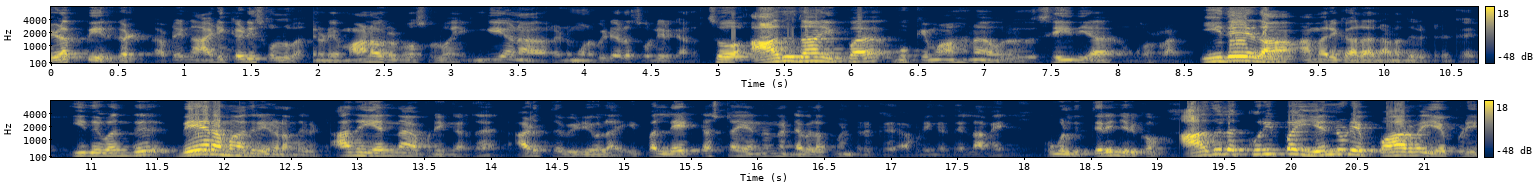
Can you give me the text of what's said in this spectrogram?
இழப்பீர்கள் அப்படின்னு நான் அடிக்கடி சொல்லுவேன். என்னுடைய மாணவர்களும் சொல்லுவேன் இங்கேயே நான் ரெண்டு மூணு வீடியோவில் சொல்லியிருக்கேன் ஸோ அதுதான் இப்போ முக்கியமான ஒரு செய்தியாக சொல்கிறாங்க இதே தான் அமெரிக்காவில் நடந்துகிட்டு இருக்கு இது வந்து வேற மாதிரி நடந்துகிட்டு அது என்ன அப்படிங்கிறத அடுத்த வீடியோவில் இப்ப லேட்டஸ்ட்டாக என்னென்ன டெவலப்மெண்ட் இருக்கு அப்படிங்கிறது எல்லாமே உங்களுக்கு தெரிஞ்சிருக்கும். அதில் குறிப்பாக என்னுடைய பார்வை எப்படி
